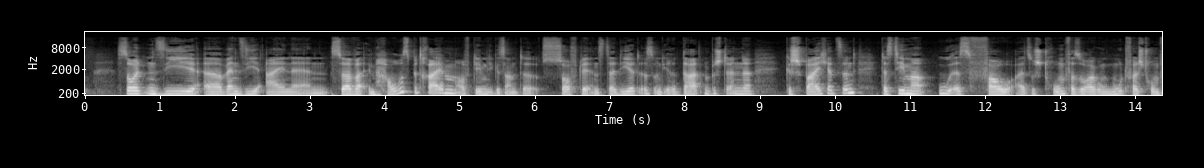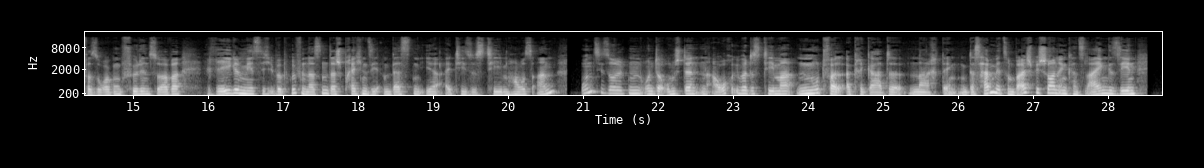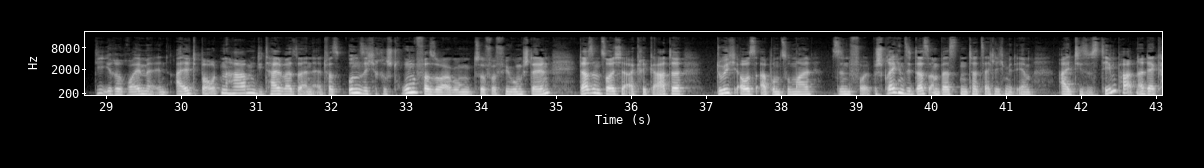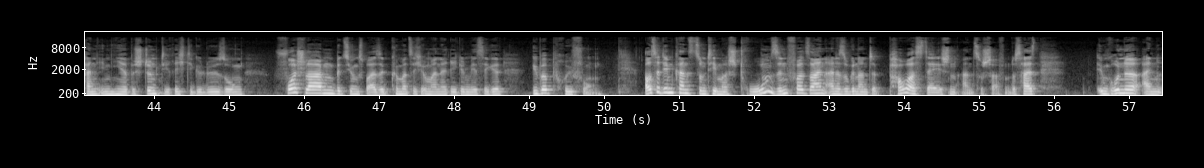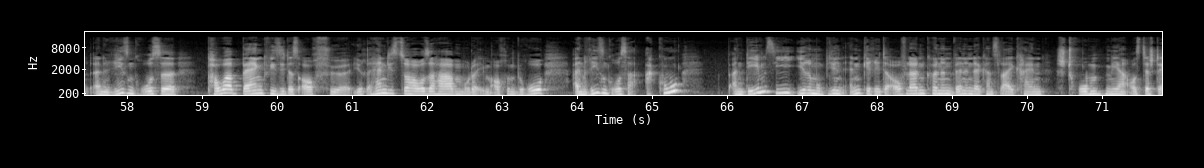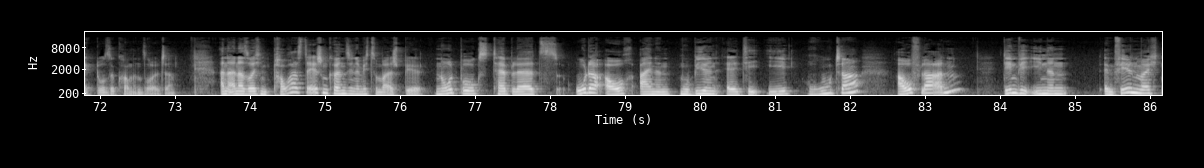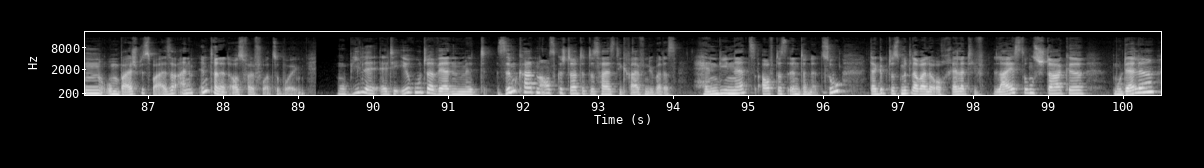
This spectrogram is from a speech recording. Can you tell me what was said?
sollten Sie, äh, wenn Sie einen Server im Haus betreiben, auf dem die gesamte Software installiert ist und Ihre Datenbestände gespeichert sind, das Thema USV, also Stromversorgung, Notfallstromversorgung für den Server regelmäßig überprüfen lassen. Da sprechen Sie am besten Ihr IT-Systemhaus an. Und Sie sollten unter Umständen auch über das Thema Notfallaggregate nachdenken. Das haben wir zum Beispiel schon in Kanzleien gesehen, die ihre Räume in Altbauten haben, die teilweise eine etwas unsichere Stromversorgung zur Verfügung stellen. Da sind solche Aggregate durchaus ab und zu mal sinnvoll. Besprechen Sie das am besten tatsächlich mit Ihrem IT-Systempartner, der kann Ihnen hier bestimmt die richtige Lösung vorschlagen bzw. kümmert sich um eine regelmäßige Überprüfung. Außerdem kann es zum Thema Strom sinnvoll sein, eine sogenannte Power Station anzuschaffen. Das heißt, im Grunde ein, eine riesengroße Powerbank, wie Sie das auch für Ihre Handys zu Hause haben oder eben auch im Büro, ein riesengroßer Akku, an dem Sie Ihre mobilen Endgeräte aufladen können, wenn in der Kanzlei kein Strom mehr aus der Steckdose kommen sollte. An einer solchen Powerstation können Sie nämlich zum Beispiel Notebooks, Tablets oder auch einen mobilen LTE-Router aufladen, den wir Ihnen empfehlen möchten, um beispielsweise einem Internetausfall vorzubeugen. Mobile LTE-Router werden mit SIM-Karten ausgestattet, das heißt, die greifen über das Handynetz auf das Internet zu. Da gibt es mittlerweile auch relativ leistungsstarke Modelle,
